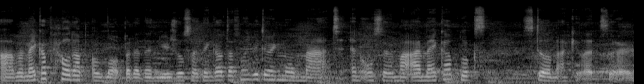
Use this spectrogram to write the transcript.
Uh, my makeup held up a lot better than usual, so I think I'll definitely be doing more matte. And also, my eye makeup looks still immaculate, so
